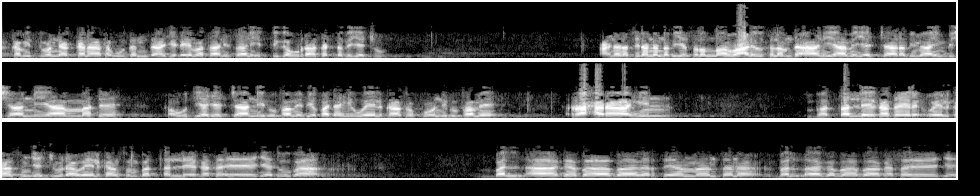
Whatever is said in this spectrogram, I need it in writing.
akkamitti wanni akkanaa ta'uu danda'a jedhee mataan isaanii itti gahurraa dadhabe jechuudha. عن انس ان النبي صلى الله عليه وسلم دعاني يا مججار بماء بشان يامته فأوتي ججان ندفم بقده ويلكا تكون ندفم رحراهن بطلي كتئ ويلكا سن ججورا ويلكا سن بطلي كتئ جدوبا gartee ammaan tana bal'aa gabaabaa ka ta'e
